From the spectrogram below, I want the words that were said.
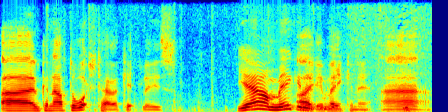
Um, can I have the watchtower kit, please? Yeah, I'm making Oh, it. you're making it. Ah.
